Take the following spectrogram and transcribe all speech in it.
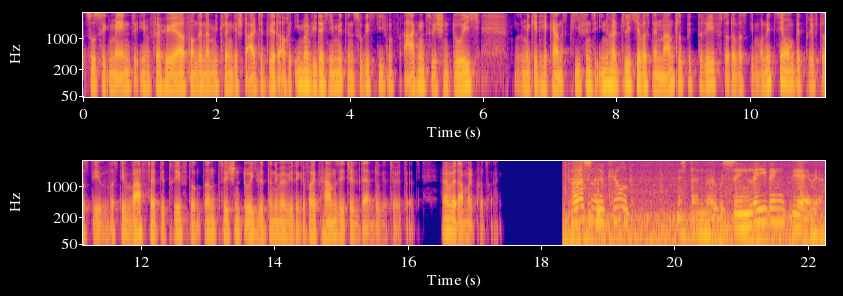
zu Segment im Verhör von den Ermittlern gestaltet wird, auch immer wieder hier mit den suggestiven Fragen zwischendurch. Also man geht hier ganz tief ins Inhaltliche, was den Mantel betrifft oder was die Munition betrifft, was die, was die Waffe betrifft und dann zwischendurch wird dann immer wieder gefragt, haben sie Jill Dando getötet? Hören wir da mal kurz rein. The person who killed Miss Dando was seen leaving the area.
